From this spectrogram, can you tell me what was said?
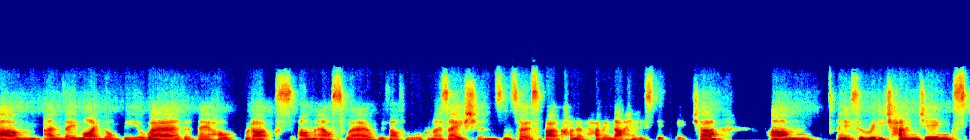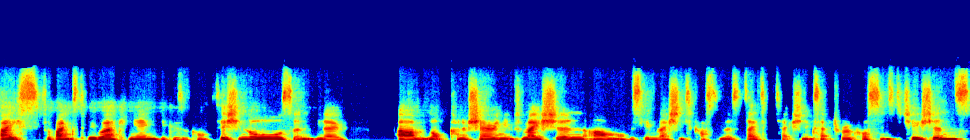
Um, and they might not be aware that they hold products um, elsewhere with other organisations. And so it's about kind of having that holistic picture. Um, and it's a really challenging space for banks to be working in because of competition laws and you know um, not kind of sharing information, um, obviously in relation to customers, data protection, etc., across institutions.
